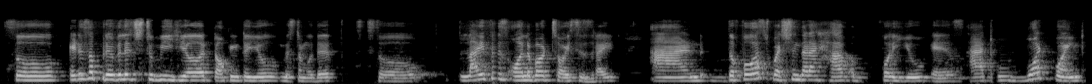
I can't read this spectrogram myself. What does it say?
So it is a privilege to be here talking to you, Mr. Mudit. So life is all about choices, right? And the first question that I have for you is at what point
